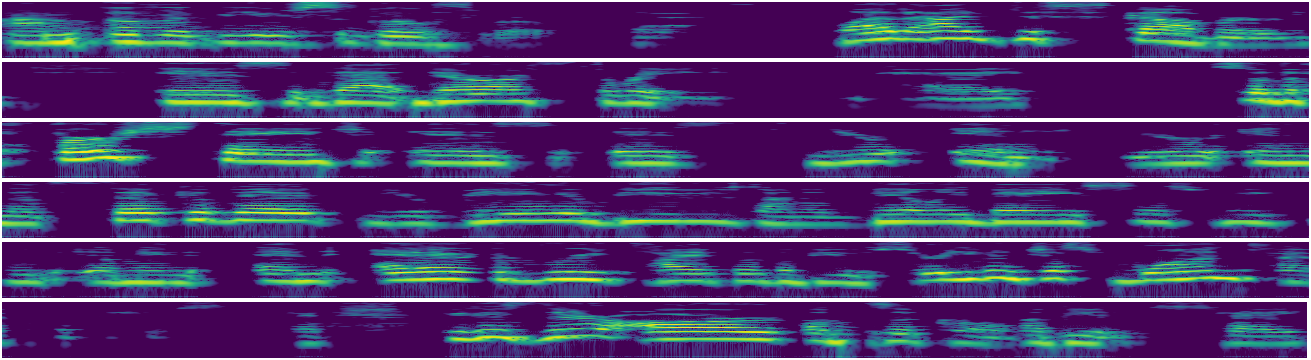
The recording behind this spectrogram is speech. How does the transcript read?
um, of abuse go through? Yes. What I've discovered is that there are three. Okay. So the first stage is is you're in it. You're in the thick of it. You're being abused on a daily basis, weekly. I mean, and every type of abuse, or even just one type of abuse. Okay, because there are physical abuse. Okay,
